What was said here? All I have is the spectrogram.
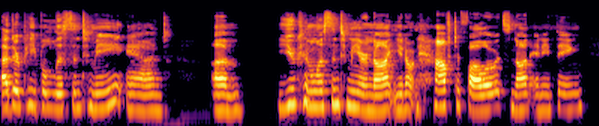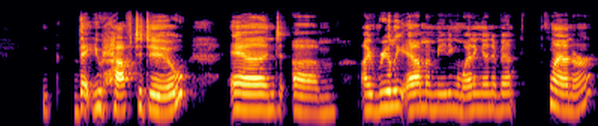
other people listen to me and um, you can listen to me or not. You don't have to follow. It's not anything that you have to do. And um, I really am a meeting, wedding, and event planner.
